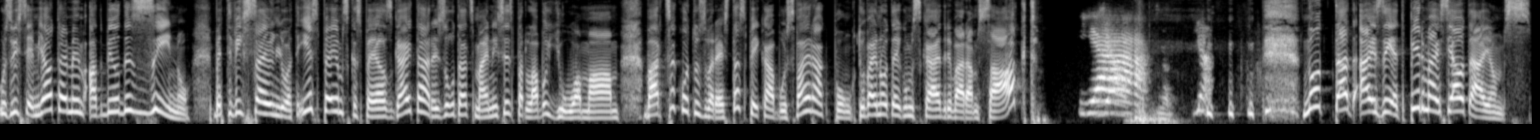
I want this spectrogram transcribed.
uz visiem jautājumiem atbildes zinu. Bet visai un ļoti iespējams, ka spēles gaitā rezultāts mainīsies par labu jomām. Vārds sakot, uzvarēs tas, pie kā būs vairāk punktu. Vai noteikumi skaidri varam sākt? Jā, Jā. nu, tad aiziet pirmais jautājums.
